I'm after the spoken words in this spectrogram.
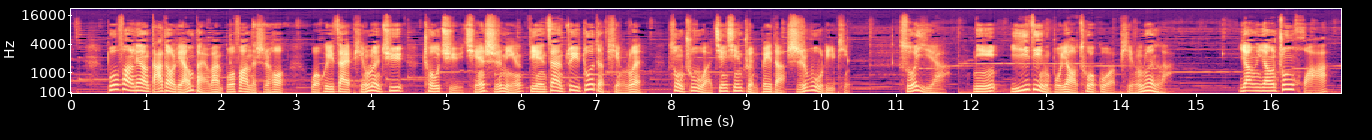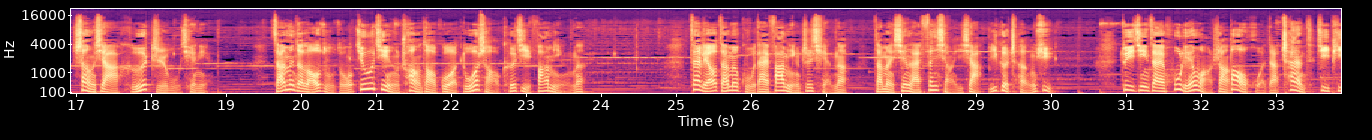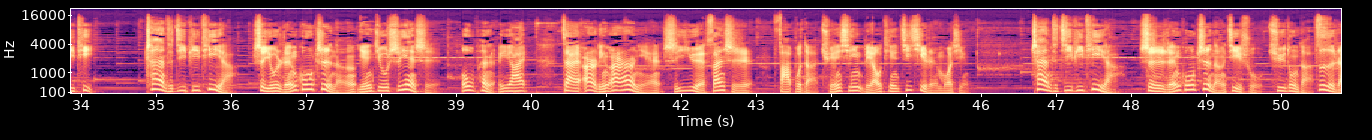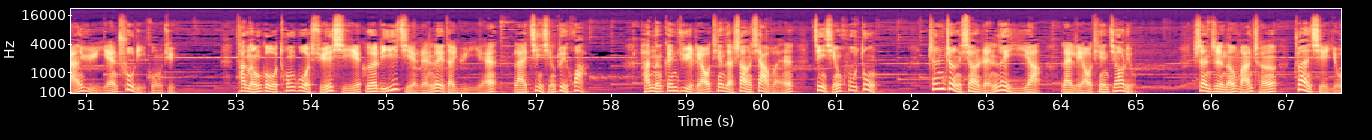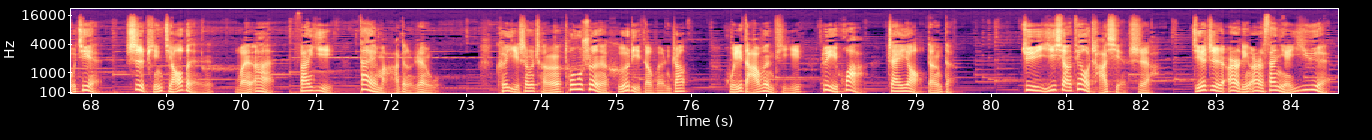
播放量达到两百万播放的时候，我会在评论区抽取前十名点赞最多的评论，送出我精心准备的实物礼品。所以呀，您一定不要错过评论了。泱泱中华，上下何止五千年？咱们的老祖宗究竟创造过多少科技发明呢？在聊咱们古代发明之前呢，咱们先来分享一下一个程序。最近在互联网上爆火的 Chat GPT，Chat GPT 呀，是由人工智能研究实验室 Open AI 在二零二二年十一月三十日发布的全新聊天机器人模型。Chat GPT 呀。是人工智能技术驱动的自然语言处理工具，它能够通过学习和理解人类的语言来进行对话，还能根据聊天的上下文进行互动，真正像人类一样来聊天交流，甚至能完成撰写邮件、视频脚本、文案翻译、代码等任务，可以生成通顺合理的文章，回答问题。对话摘要等等。据一项调查显示啊，截至二零二三年一月，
